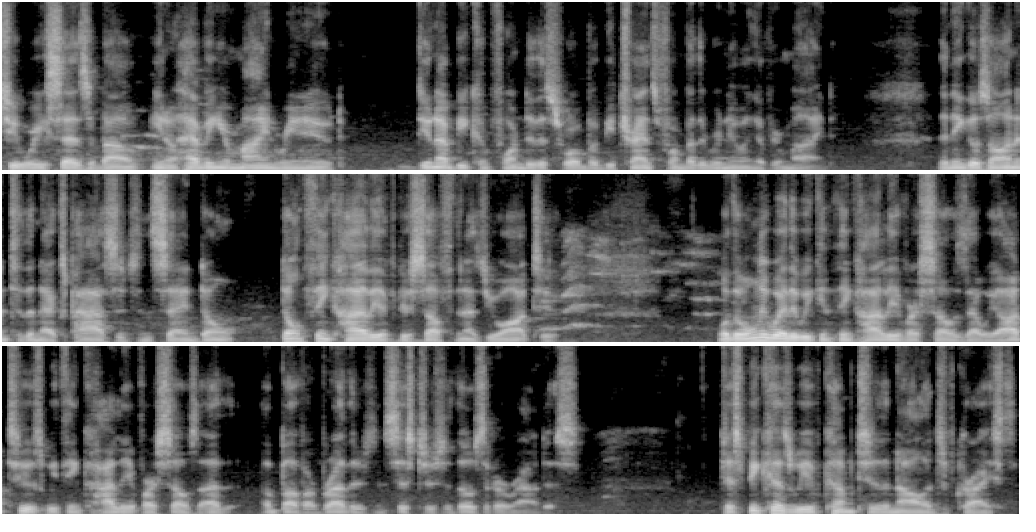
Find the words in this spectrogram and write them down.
2, where he says about, you know, having your mind renewed. Do not be conformed to this world, but be transformed by the renewing of your mind. Then he goes on into the next passage and saying, Don't don't think highly of yourself than as you ought to. Well, the only way that we can think highly of ourselves that we ought to is we think highly of ourselves above our brothers and sisters or those that are around us. Just because we have come to the knowledge of Christ,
